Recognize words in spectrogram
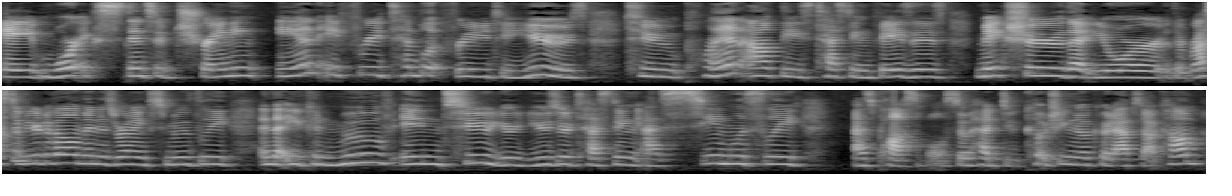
a more extensive training and a free template for you to use to plan out these testing phases, make sure that your the rest of your development is running smoothly and that you can move into your user testing as seamlessly as possible. So head to coachingnocodeapps.com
